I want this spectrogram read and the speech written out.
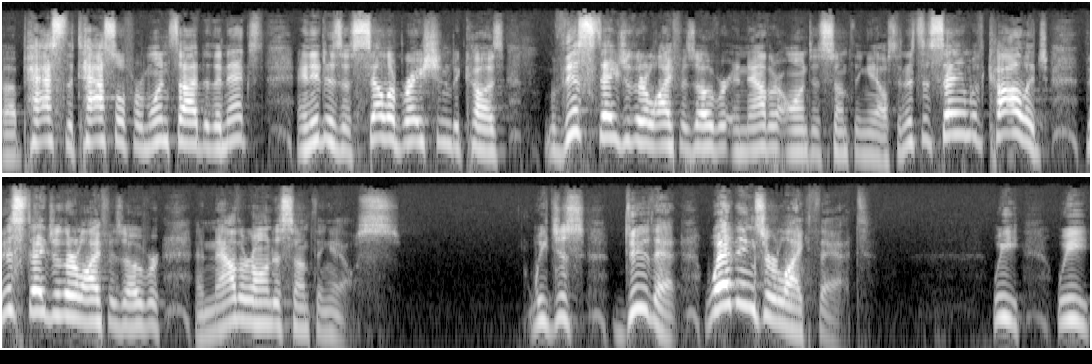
uh, pass the tassel from one side to the next. And it is a celebration because this stage of their life is over and now they're on to something else. And it's the same with college. This stage of their life is over and now they're on to something else. We just do that. Weddings are like that. We, we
